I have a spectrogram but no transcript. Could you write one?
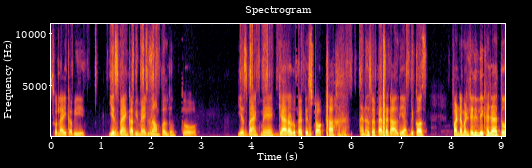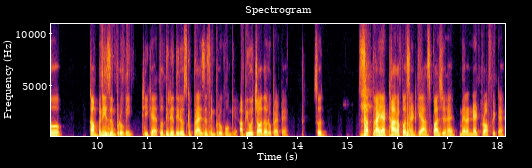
so like अभी येस बैंक का भी मैं एग्जांपल दूँ तो येस बैंक में ग्यारह रुपए पे स्टॉक था। मैंने उसमें पैसा डाल दिया। बिकॉज़ फंडामेंटली देखा जाए तो कंपनी इज़ इम्प्रूविंग ठीक है? तो धीरे धीरे उसके प्राइसेस इंप्रूव होंगे। अभी वो चौदह रुपए पे। सो सत्रह या अट्ठारह परसेंट के आसपास जो है, मेरा नेट प्रॉफिट है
